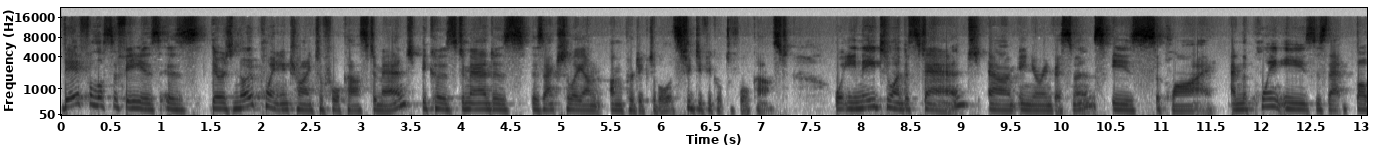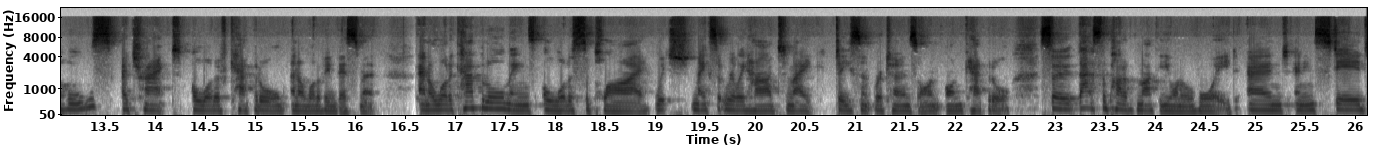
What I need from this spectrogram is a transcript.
their philosophy is, is there is no point in trying to forecast demand because demand is, is actually un, unpredictable. It's too difficult to forecast. What you need to understand um, in your investments is supply. And the point is, is that bubbles attract a lot of capital and a lot of investment. And a lot of capital means a lot of supply, which makes it really hard to make decent returns on, on capital. So that's the part of the market you want to avoid. And, and instead,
